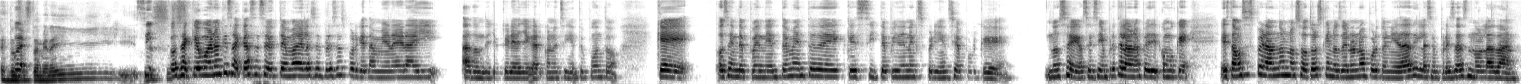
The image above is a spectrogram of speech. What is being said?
Entonces también ahí... Sí, o sea, qué bueno que sacas ese tema de las empresas porque también era ahí a donde yo quería llegar con el siguiente punto, que, o sea, independientemente de que si te piden experiencia, porque, no sé, o sea, siempre te la van a pedir como que estamos esperando nosotros que nos den una oportunidad y las empresas no la dan.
